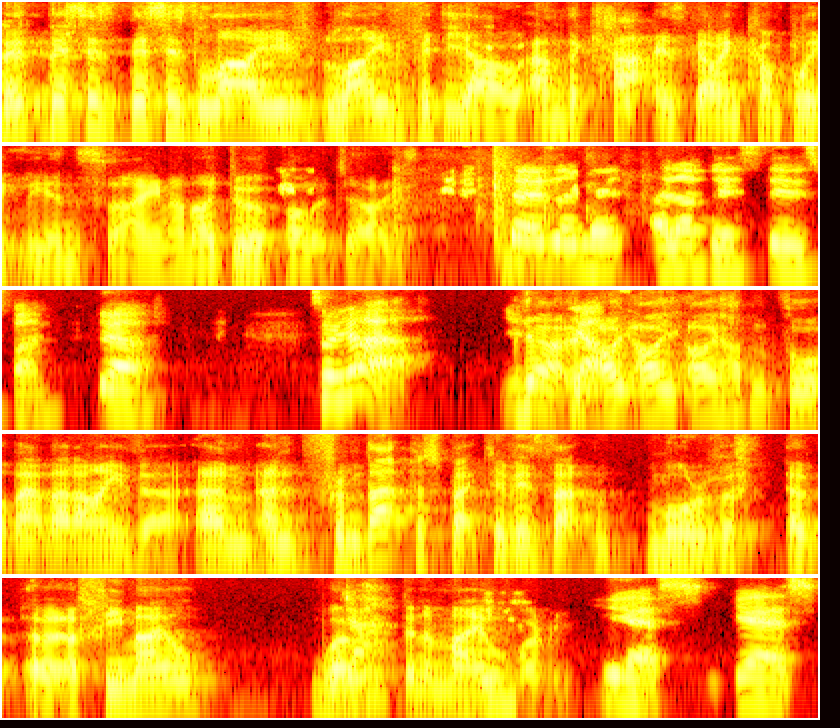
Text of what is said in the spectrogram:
this is this is live live video, and the cat is going completely insane, and I do apologize. No, it's okay. I love this. This is fun. Yeah. So yeah. Yeah, yeah. I, I, I hadn't thought about that either. Um, and from that perspective, is that more of a, a, a female worry yeah. than a male yeah. worry. Yes, yes.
